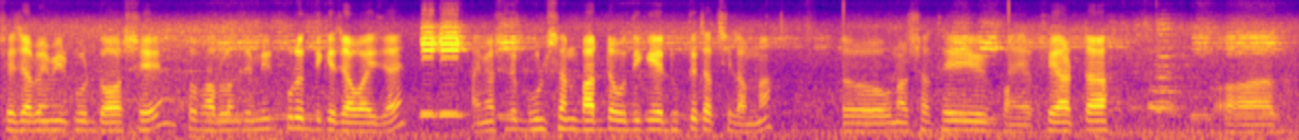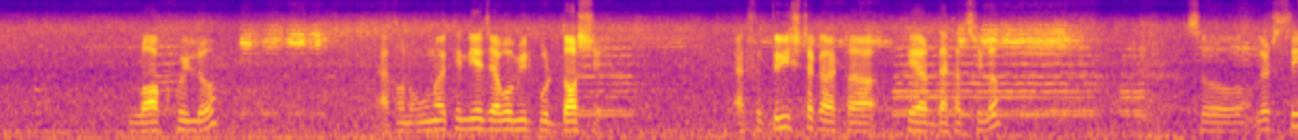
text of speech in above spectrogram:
সে যাবে মিরপুর দশে, তো ভাবলাম যে মিরপুরের দিকে যাওয়াই যায়। আমি আসলে গুলশান বাড্ডা ওদিকে ঢুকতে চাচ্ছিলাম না। তো ওনার সাথেই ফেয়ারটা লক হইল। এখন ওনাকে নিয়ে যাব মিরপুর দশে। একশো তিরিশ টাকার একটা ফেয়ার দেখাচ্ছিল। সো লেটস সি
